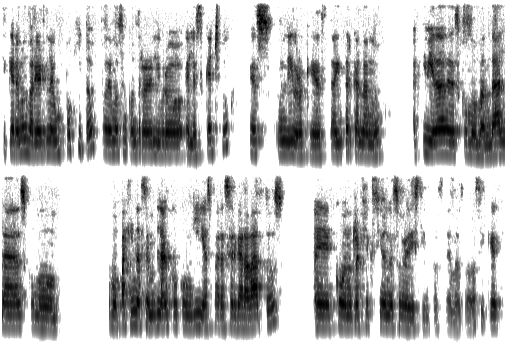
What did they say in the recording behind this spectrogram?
si queremos variarle un poquito, podemos encontrar el libro El Sketchbook, que es un libro que está intercalando actividades como mandalas, como, como páginas en blanco con guías para hacer garabatos, eh, con reflexiones sobre distintos temas, ¿no? Así que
